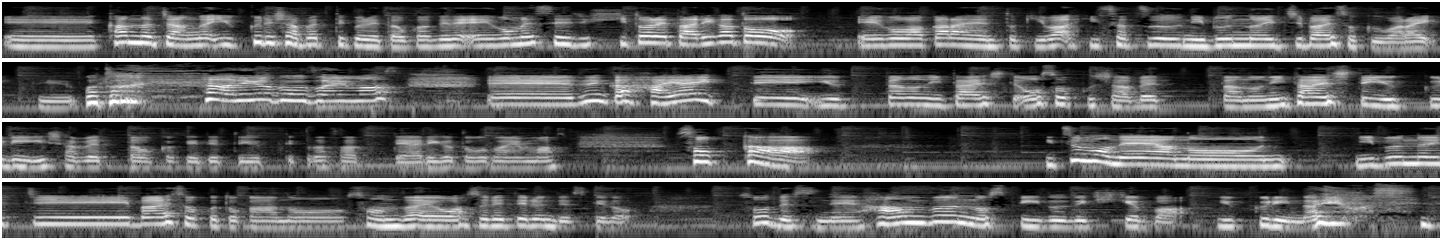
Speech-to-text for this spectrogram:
えー、かんなちゃんがゆっくり喋ってくれたおかげで英語メッセージ聞き取れたありがとう。英語わからへんときは必殺2分の1倍速笑い。ということで、ありがとうございます。えー、前回早いって言ったのに対して遅く喋ったのに対してゆっくり喋ったおかげでと言ってくださってありがとうございます。そっか。いつもね、あの、2分の1倍速とかの、存在を忘れてるんですけど、そうですね。半分のスピードで聞けばゆっくりになりますね。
